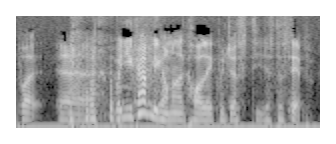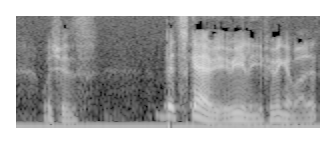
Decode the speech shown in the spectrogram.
but uh, but you can become an alcoholic with just just a sip, which is a bit scary, really, if you think about it.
